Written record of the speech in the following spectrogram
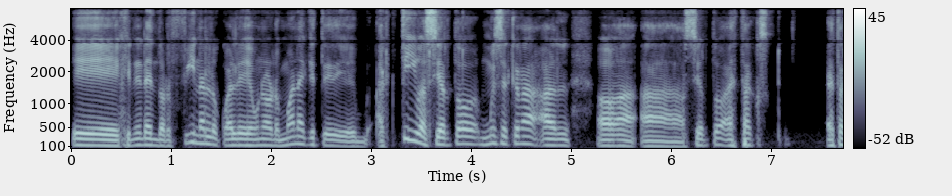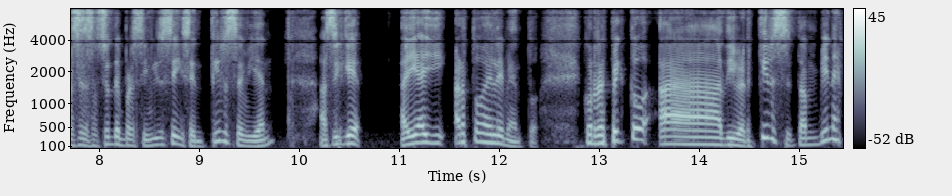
eh, genera endorfinas, lo cual es una hormona que te activa, ¿cierto? Muy cercana al, a, ¿cierto? a esta, esta sensación de percibirse y sentirse bien. Así que Ahí hay hartos elementos. Con respecto a divertirse, también es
